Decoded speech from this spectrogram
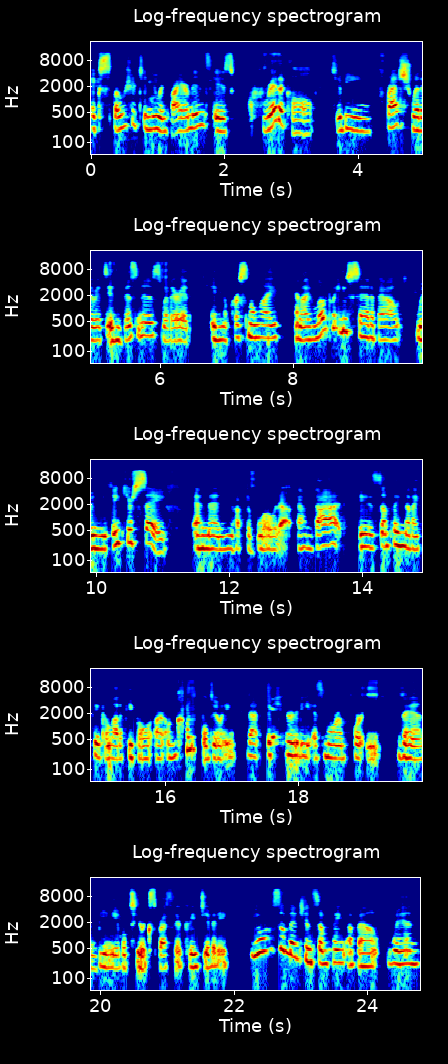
exposure to new environments is critical to being fresh whether it's in business whether it's in your personal life and i loved what you said about when you think you're safe and then you have to blow it up. And that is something that I think a lot of people are uncomfortable doing. That security is more important than being able to express their creativity. You also mentioned something about when,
